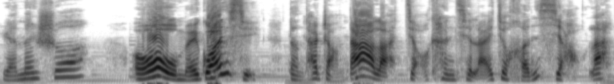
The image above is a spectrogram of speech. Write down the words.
人们说。哦，没关系，等他长大了，脚看起来就很小了。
